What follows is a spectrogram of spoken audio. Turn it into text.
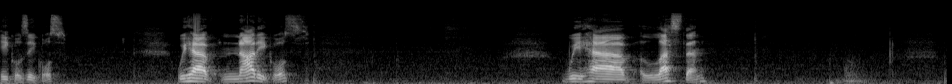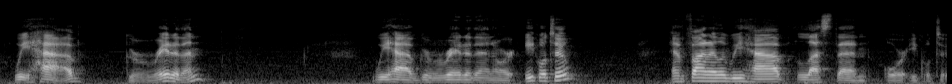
Equals equals. We have not equals. We have less than. We have greater than. We have greater than or equal to. And finally, we have less than or equal to.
